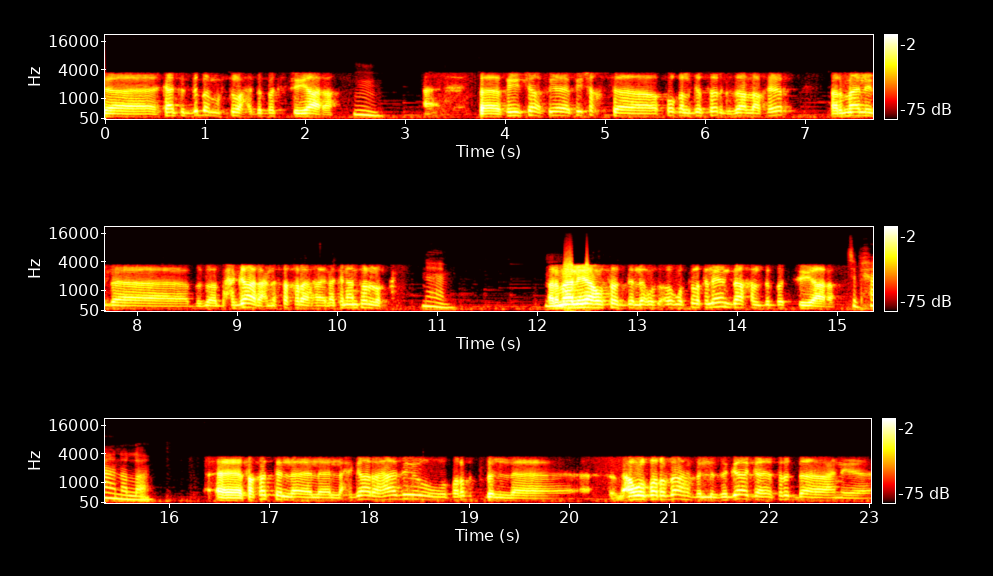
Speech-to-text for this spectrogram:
آه، كانت الدبة مفتوحة دبة السيارة. امم ففي في في شخص آه، فوق القصر جزاه الله خير أرمالي بحجار يعني صخره لكن انترلوك نعم. أرمالي اياها وصلت وصلت لين داخل دبة السيارة. سبحان الله. آه، فقدت الحجارة هذه وضربت بال أول ضربه بالزقاق ترد يعني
